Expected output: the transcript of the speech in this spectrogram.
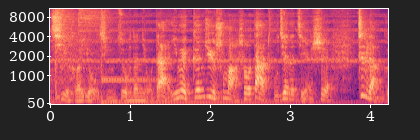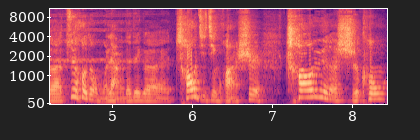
气和友情最后的纽带。因为根据数码兽大图鉴的解释，这两个最后的我们两个的这个超级进化是超越了时空，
